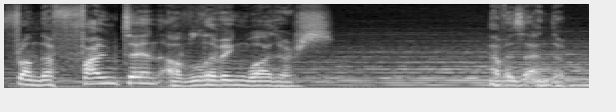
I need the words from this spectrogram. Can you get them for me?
from the fountain of living waters. Avisandum.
